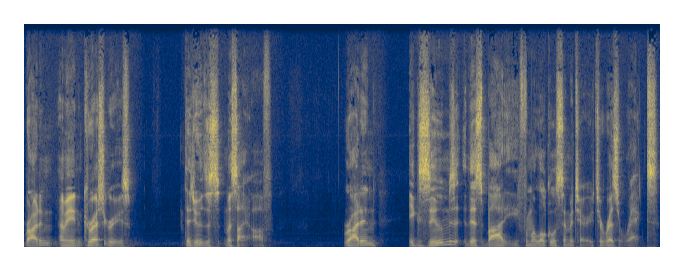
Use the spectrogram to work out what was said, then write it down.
Roden, I mean, Koresh agrees to do this Messiah off. Roden exhumes this body from a local cemetery to resurrect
